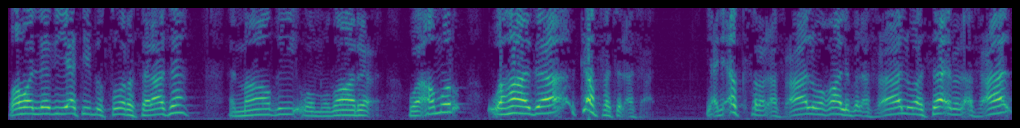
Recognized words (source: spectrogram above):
وهو الذي يأتي بالصورة الثلاثة ماضي ومضارع وأمر وهذا كافة الأفعال. يعني أكثر الأفعال وغالب الأفعال وسائر الأفعال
